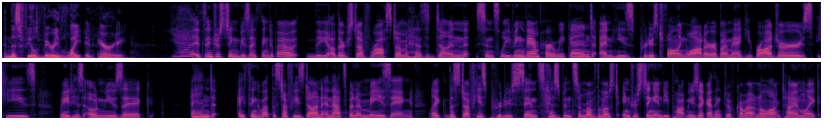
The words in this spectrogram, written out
and this feels very light and airy. Yeah, it's interesting because I think about the other stuff Rostam has done since leaving Vampire Weekend, and he's produced Fallingwater by Maggie Rogers. He's made his own music. And I think about the stuff he's done, and that's been amazing. Like the stuff he's produced since has been some of the most interesting indie pop music I think to have come out in a long time. Like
